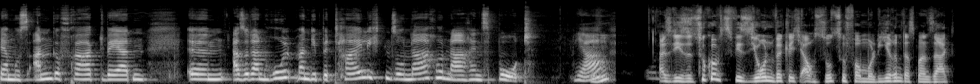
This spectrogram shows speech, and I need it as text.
Der muss angefragt werden. Ähm, also dann holt man die Beteiligten so nach und nach ins Boot. Ja. Mhm. Also diese Zukunftsvision wirklich auch so zu formulieren, dass man sagt,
